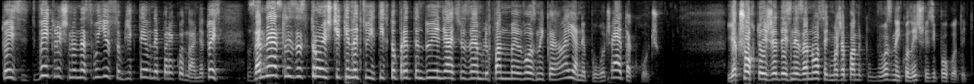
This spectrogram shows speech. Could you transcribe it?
Тобто, виключно на свої суб'єктивне переконання. Тобто, занесли застройщики на цю, ті, хто претендує на цю землю, пан Мивозника, а я не погоджу, а я так хочу. Якщо хтось вже десь не заносить, може пан Возний колись щось і погодить.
